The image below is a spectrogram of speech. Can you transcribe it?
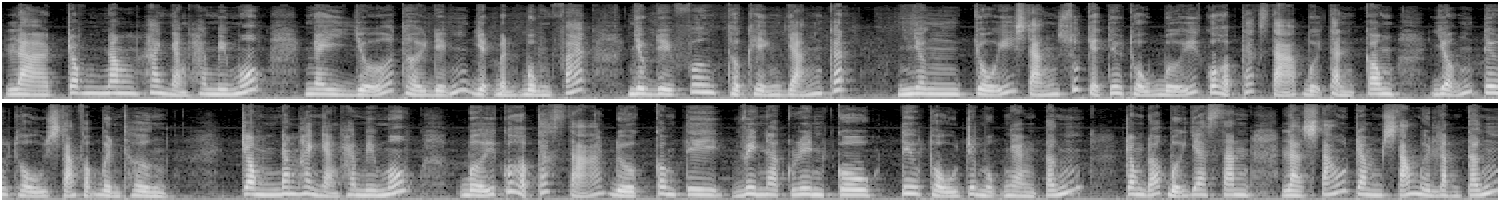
là trong năm 2021, ngay giữa thời điểm dịch bệnh bùng phát, nhiều địa phương thực hiện giãn cách nhưng chuỗi sản xuất và tiêu thụ bưởi của Hợp tác xã Bưởi Thành Công vẫn tiêu thụ sản phẩm bình thường. Trong năm 2021, bưởi của hợp tác xã được công ty Vinagrinco tiêu thụ trên 1.000 tấn, trong đó bưởi da xanh là 665 tấn,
